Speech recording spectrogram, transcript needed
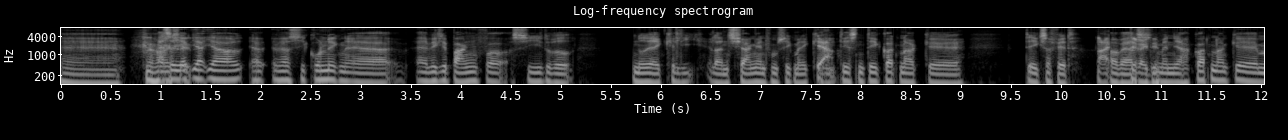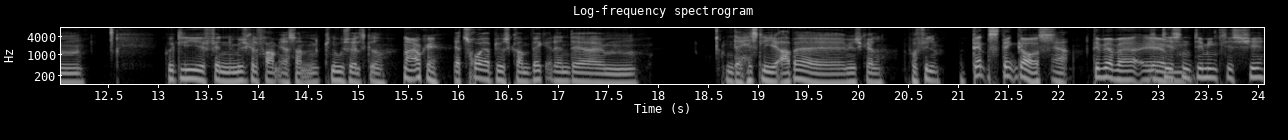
Øh, altså, jeg jeg, jeg, jeg, jeg vil også sige, grundlæggende er, er jeg virkelig bange for at sige, du ved, noget, jeg ikke kan lide, eller en genre inden for musik, man ikke kan ja. lide. Det er, sådan, det er godt nok, øh, det er ikke så fedt Nej, at være, det er rigtigt. men jeg har godt nok, øh, kunne ikke lige finde en musical frem, jeg er sådan knuselsket. Nej, okay. Jeg tror, jeg blev skræmt væk af den der, øh, den der hæslige ABBA-musical på film. Den stinker også. Ja. Det vil være... Det, det, er sådan, det er min kliché,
